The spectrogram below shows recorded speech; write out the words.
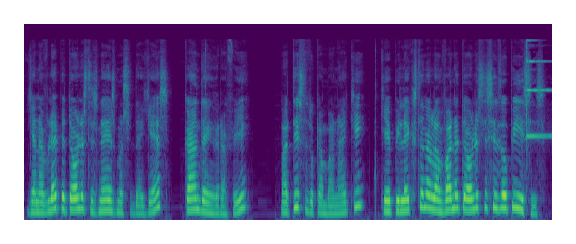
Για να βλέπετε όλες τις νέες μας συνταγές, κάντε εγγραφή, πατήστε το καμπανάκι και επιλέξτε να λαμβάνετε όλες τις ειδοποιήσεις.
